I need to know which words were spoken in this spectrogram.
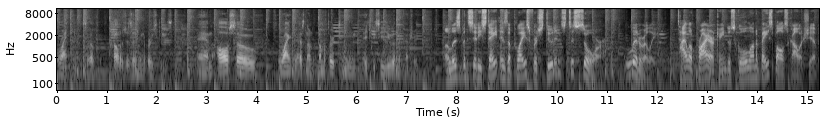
rankings of colleges and universities, and also ranked as number, number 13 HBCU in the country. Elizabeth City State is a place for students to soar, literally. Tyler Pryor came to school on a baseball scholarship.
